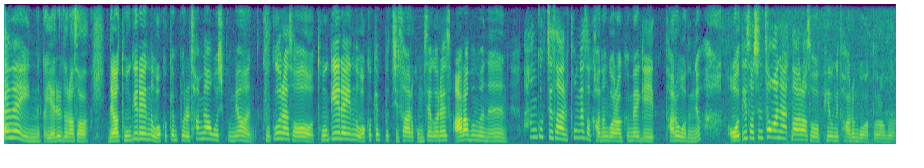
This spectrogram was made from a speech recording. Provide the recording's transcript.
해외에 있는 그러니까 예를 들어서 내가 독일에 있는 워크캠프를 참여하고 싶으면 구글에서 독일에 있는 워크캠프 지사를 검색을 해서 알아보면은 한국 지사를 통해서 가는 거랑 금액이 다르거든요. 어디서 신청하냐에 따라서 비용이 다른 것 같더라고요.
